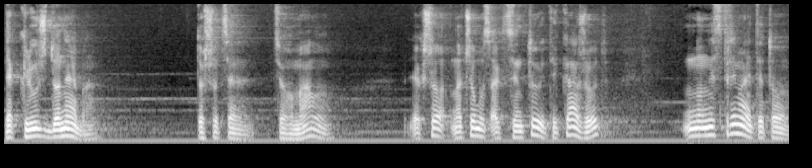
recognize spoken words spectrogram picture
як ключ до неба, то що це цього мало? Якщо на чомусь акцентують і кажуть, ну не сприймайте то,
